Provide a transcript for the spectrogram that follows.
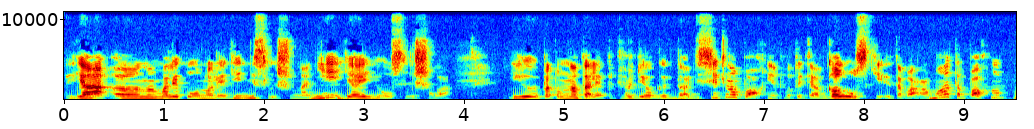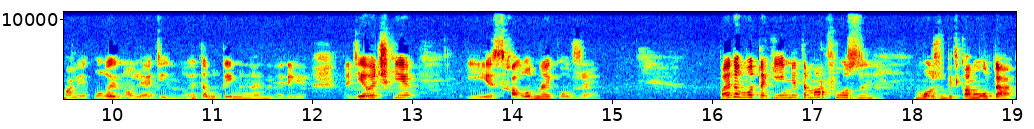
я э, на молекулу 0,1 не слышу. На ней я ее услышала. И потом Наталья подтвердила, говорит, да, действительно пахнет. Вот эти отголоски этого аромата пахнут молекулой 0,1. Но это вот именно на девочке и с холодной кожей. Поэтому вот такие метаморфозы. Может быть, кому-то,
